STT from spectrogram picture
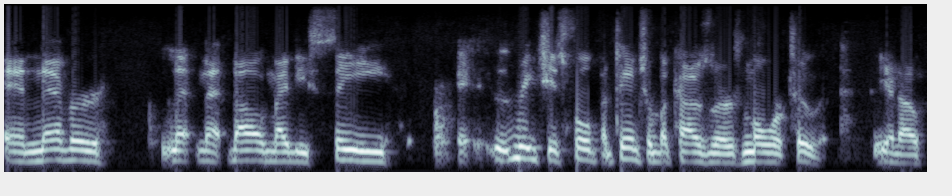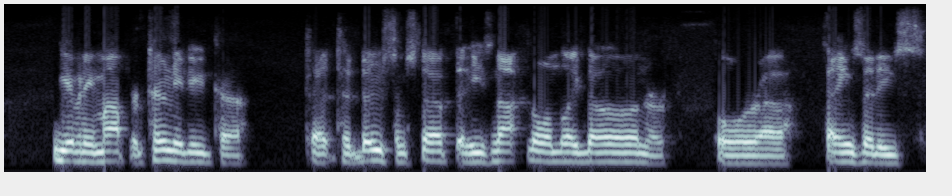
and never letting that dog maybe see it reach his full potential because there's more to it. You know, giving him opportunity to to, to do some stuff that he's not normally done or or uh, things that he's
